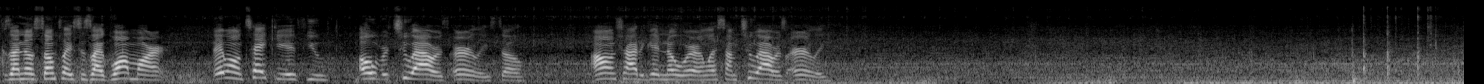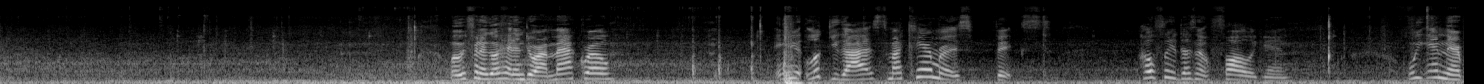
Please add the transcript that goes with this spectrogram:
Cause I know some places like Walmart, they won't take you if you over two hours early. So I don't try to get nowhere unless I'm two hours early. But we're finna go ahead and do our macro. And you, look, you guys, my camera is fixed. Hopefully it doesn't fall again. We in there,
